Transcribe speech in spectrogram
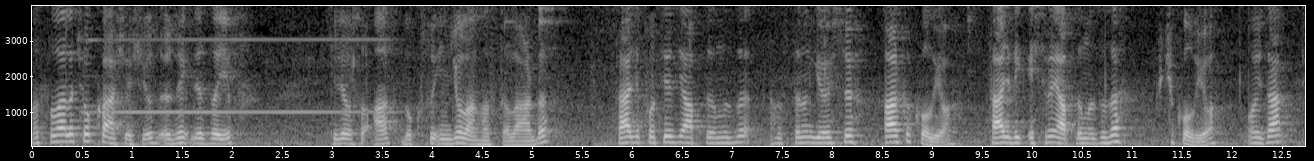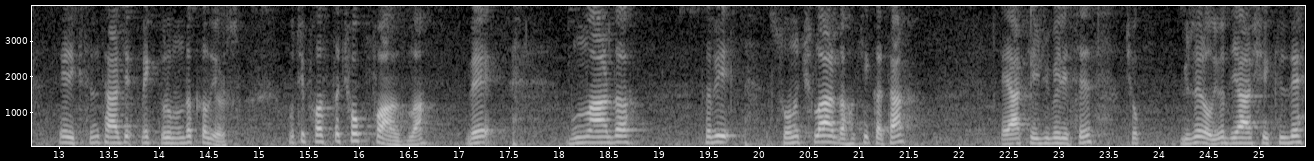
Hastalarla çok karşılaşıyoruz. Özellikle zayıf, kilosu az, dokusu ince olan hastalarda. Sadece protez yaptığımızda hastanın göğsü sarkık oluyor. Sadece dikleştirme yaptığımızda da küçük oluyor. O yüzden her ikisini tercih etmek durumunda kalıyoruz. Bu tip hasta çok fazla ve bunlarda tabi sonuçlar da hakikaten eğer tecrübeliyseniz çok güzel oluyor. Diğer şekilde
